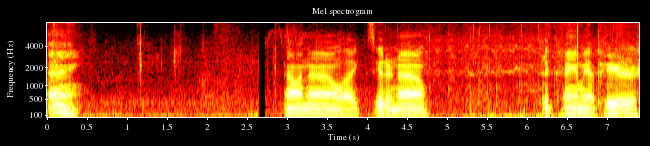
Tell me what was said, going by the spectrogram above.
Dang. Now I know, like, it's good to know. Big family up here.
